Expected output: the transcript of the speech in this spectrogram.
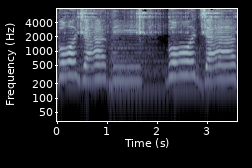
Bojabi, Bojabi.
